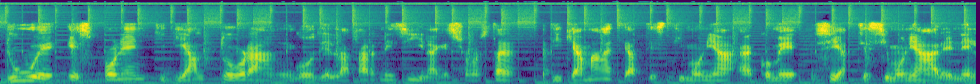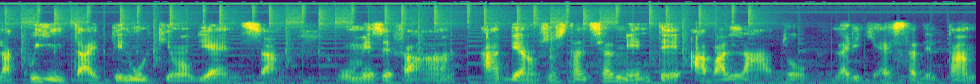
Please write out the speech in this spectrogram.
due esponenti di alto rango della Farnesina che sono stati chiamati a testimoniare, come, sì, a testimoniare nella quinta e penultima udienza un mese fa abbiano sostanzialmente avallato la richiesta del PAM.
